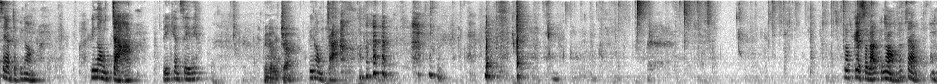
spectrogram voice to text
แซ่บแซ่บๆจ้ะพี่น้อง พี่น้องจ๋าดีแคนเซดิพี่น้องจ๋าพี่น้องจ๋าเราเก็บสลัดพี่น้องแซ่บๆอืม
